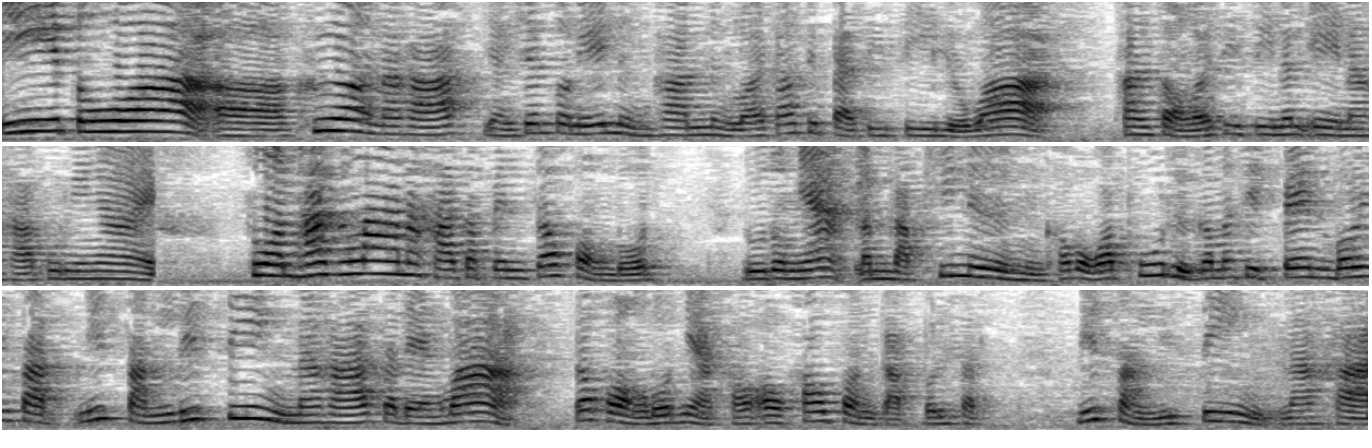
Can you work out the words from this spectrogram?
มีตัวเเครื่องนะคะ อย่างเช่นตัวนี้ 1,198ซีซีหรือว่า 1,200ซีซีนั่นเองนะคะ พูดง่ายๆ ส่วนภาคข้างล่างนะคะจะเป็นเจ้าของรถ ดูตรงเนี้ยลำดับที่หนึ่งเขาบอกว่าผู้ถือกรรมสิทธิ์เป็นบริษัทนิสสันลิสซิ่งนะคะ แสดงว่าเจ้าของรถเนี่ยเขาเอาเข้าผ่อนกับบริษัทนิสสันลิสซิ่งนะคะ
